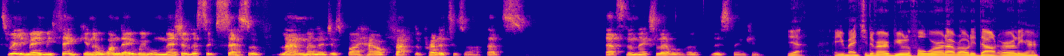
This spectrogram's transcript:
it's really made me think, you know, one day we will measure the success of land managers by how fat the predators are. That's that's the next level of this thinking. Yeah. And you mentioned a very beautiful word. I wrote it down earlier,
